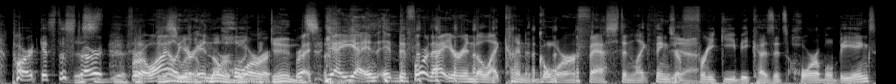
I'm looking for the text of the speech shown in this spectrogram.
part gets to start. the- For a while, you're in the horror. Right. Yeah, yeah. And it, before that, you're in the like kind of gore fest, and like things are Yeah. freaky because it's horrible beings.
